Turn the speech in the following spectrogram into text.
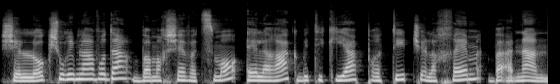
שלא קשורים לעבודה, במחשב עצמו, אלא רק בתיקייה פרטית שלכם בענן.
